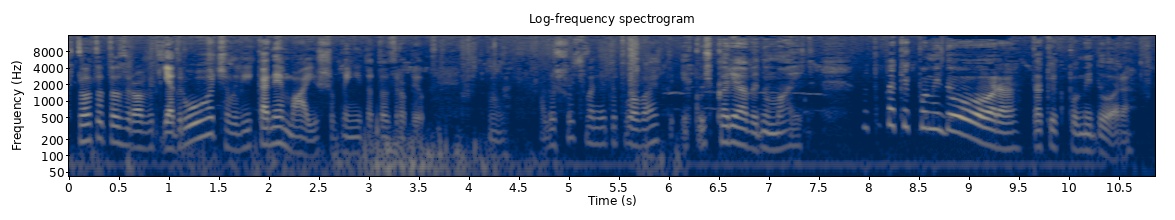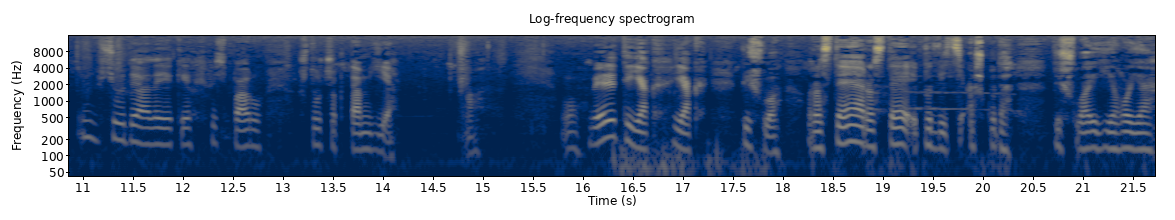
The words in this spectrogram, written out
хто то то зробить? Я другого чоловіка не маю, щоб мені то то зробив. Але щось вони тут ловають, якусь карявину мають. Ну, то так як помідора, так як помідора. Ну, всюди, але якихось пару штучок там є. О. О, видите, як, як пішло? Росте, росте, і подивіться, аж куди пішло. Його я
